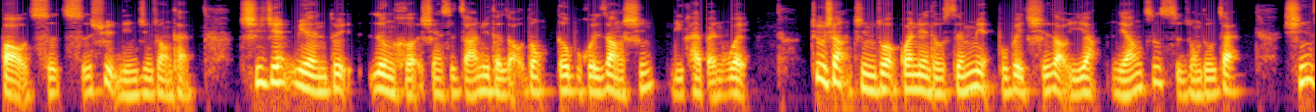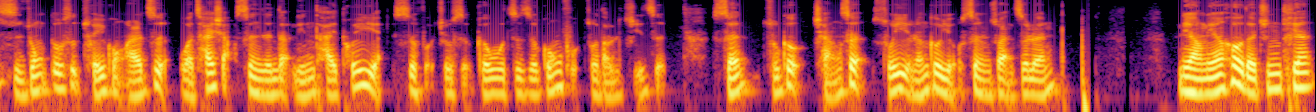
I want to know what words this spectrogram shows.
保持持续宁静状态，期间面对任何显示杂念的扰动，都不会让心离开本位，就像静坐观念头生灭，不被其扰一样，良知始终都在，心始终都是垂拱而至。我猜想圣人的灵台推演，是否就是格物致知功夫做到了极致？神足够强盛，所以能够有胜算之能。两年后的今天，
